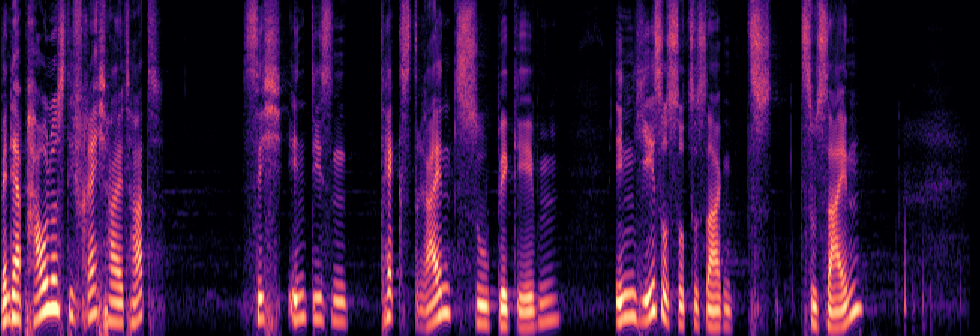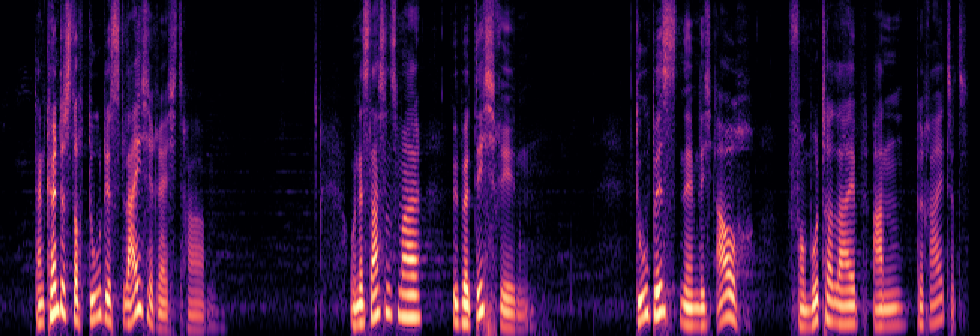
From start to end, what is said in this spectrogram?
wenn der Paulus die Frechheit hat, sich in diesen Text reinzubegeben, in Jesus sozusagen zu sein, dann könntest doch du das gleiche Recht haben. Und jetzt lass uns mal über dich reden. Du bist nämlich auch vom Mutterleib an bereitet.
